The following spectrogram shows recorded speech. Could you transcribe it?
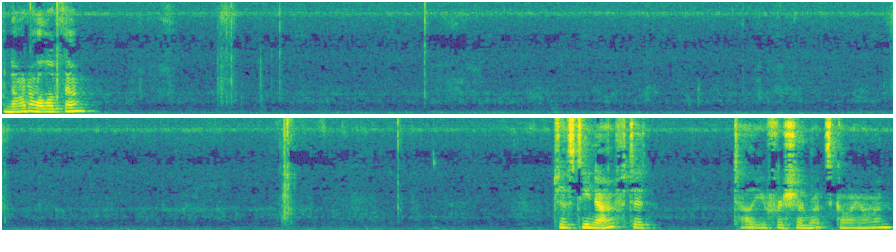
Not all of them. Just enough to tell you for sure what's going on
